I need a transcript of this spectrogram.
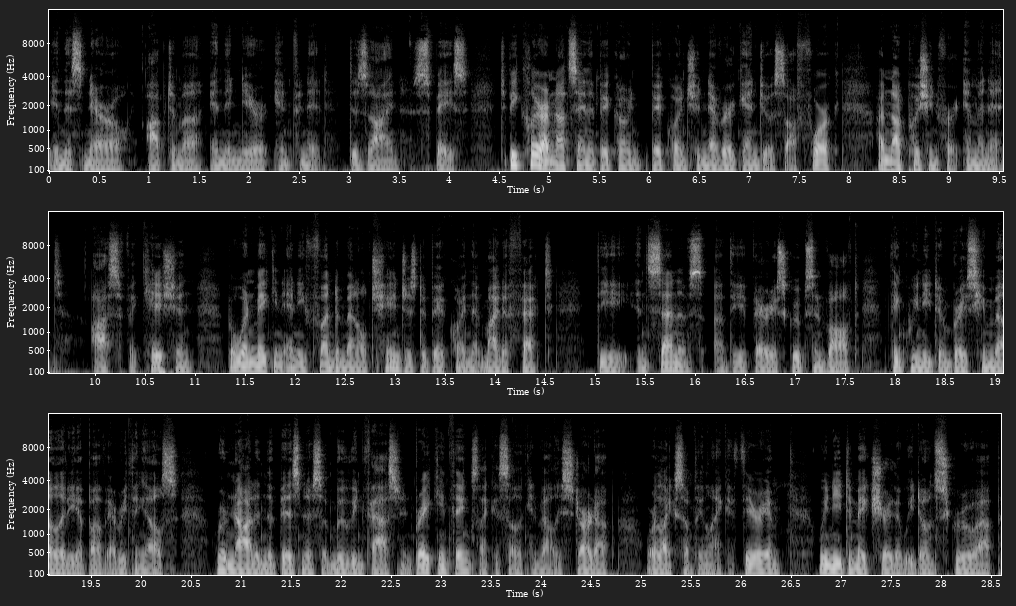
in this narrow optima in the near infinite design space. To be clear, I'm not saying that Bitcoin, Bitcoin should never again do a soft fork. I'm not pushing for imminent ossification, but when making any fundamental changes to Bitcoin that might affect the incentives of the various groups involved, I think we need to embrace humility above everything else. We're not in the business of moving fast and breaking things like a Silicon Valley startup or like something like Ethereum. We need to make sure that we don't screw up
